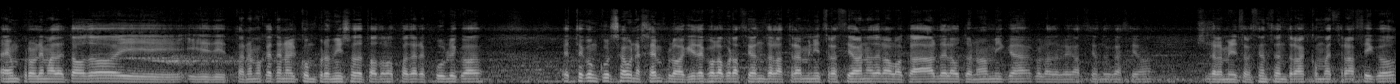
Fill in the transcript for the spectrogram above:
es un problema de todos y, y tenemos que tener el compromiso de todos los poderes públicos este concurso es un ejemplo aquí de colaboración de las tres administraciones, de la local, de la autonómica, con la Delegación de Educación, de la Administración Central como es tráfico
